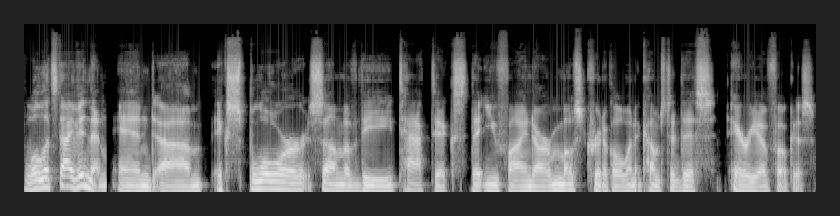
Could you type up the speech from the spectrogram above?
Well, let's dive in then and um, explore some of the tactics that you find are most critical when it comes to this area of focus.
